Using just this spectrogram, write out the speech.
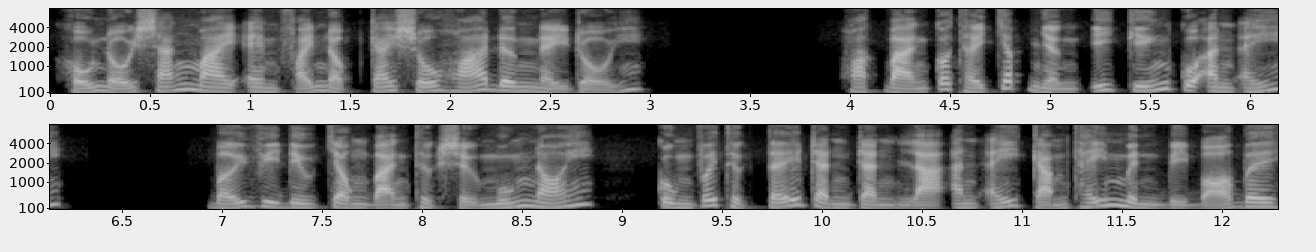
khổ nổi sáng mai em phải nộp cái số hóa đơn này rồi. Hoặc bạn có thể chấp nhận ý kiến của anh ấy. Bởi vì điều chồng bạn thực sự muốn nói, cùng với thực tế rành rành là anh ấy cảm thấy mình bị bỏ bê,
